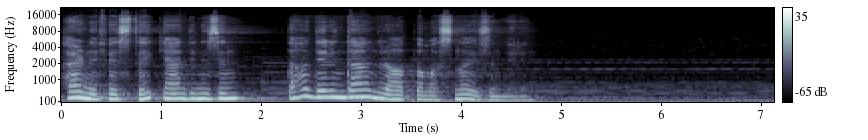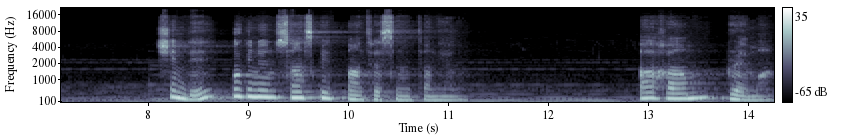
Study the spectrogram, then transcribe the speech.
Her nefeste kendinizin daha derinden rahatlamasına izin verin. Şimdi bugünün Sanskrit mantrasını tanıyalım. Aham Prema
